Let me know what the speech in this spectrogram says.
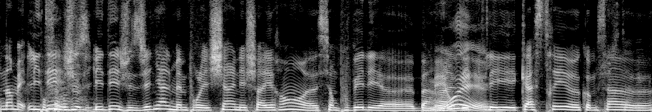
Non mais l'idée est juste, l'idée est juste géniale, même pour les chiens et les chats errants, euh, si on pouvait les, euh, ben, Mais ouais. les, les castrer euh, comme ça, euh,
